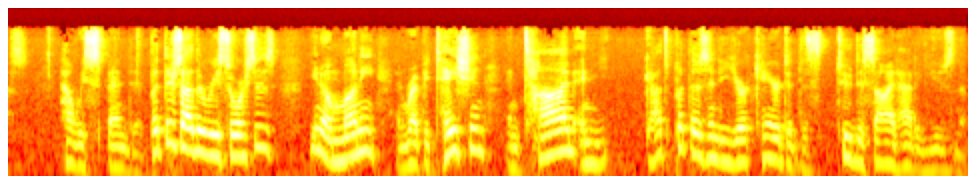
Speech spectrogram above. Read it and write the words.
us, how we spend it. But there's other resources, you know, money and reputation and time and God's put those into your care to, to decide how to use them.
